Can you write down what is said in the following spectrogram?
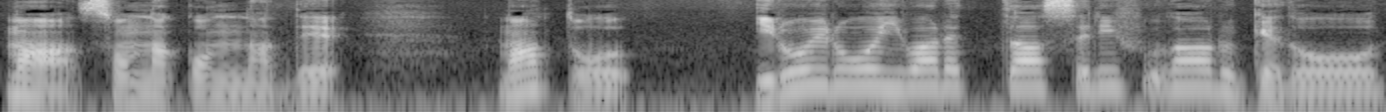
まあそんなこんなで、まああと、いろいろ言われたセリフがあるけど、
